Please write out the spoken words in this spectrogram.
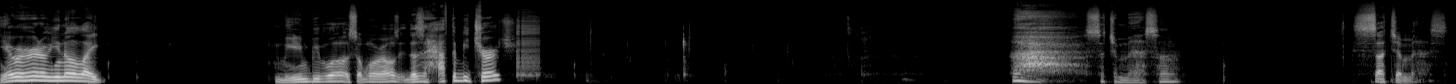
You ever heard of, you know, like meeting people somewhere else? It doesn't have to be church. Such a mess, huh? Such a mess.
